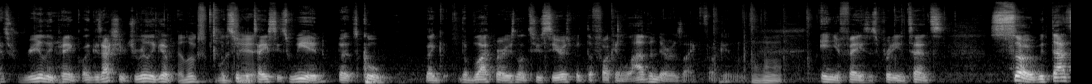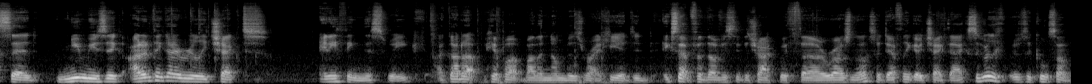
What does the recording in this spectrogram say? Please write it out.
it's really pink. Like it's actually it's really good. it looks It's super tasty. It's weird, but it's cool. Like the blackberry is not too serious, but the fucking lavender is like fucking Mm-hmm. in your face. It's pretty intense. So with that said, new music. I don't think I really checked anything this week. I got up hip hop by the numbers right here. Did except for the, obviously the track with uh, Rosner. So definitely go check that. Cause it really it was a cool song.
